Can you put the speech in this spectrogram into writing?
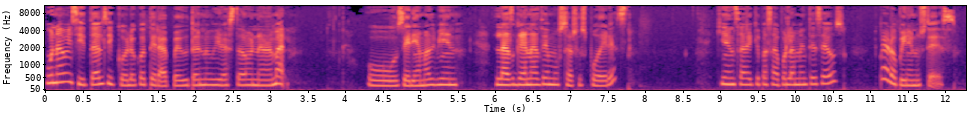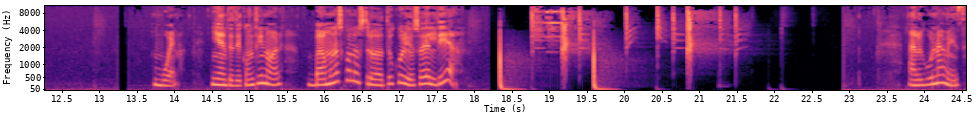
una visita al psicólogo terapeuta no hubiera estado nada mal. ¿O sería más bien las ganas de mostrar sus poderes? ¿Quién sabe qué pasaba por la mente de Zeus? Pero opinen ustedes. Bueno, y antes de continuar, vámonos con nuestro dato curioso del día. ¿Alguna vez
